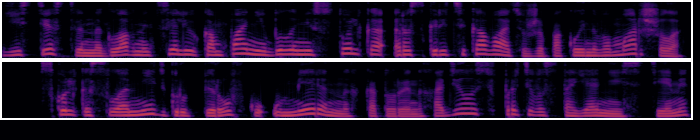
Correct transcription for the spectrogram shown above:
Естественно, главной целью кампании было не столько раскритиковать уже покойного маршала, сколько сломить группировку умеренных, которая находилась в противостоянии с теми,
